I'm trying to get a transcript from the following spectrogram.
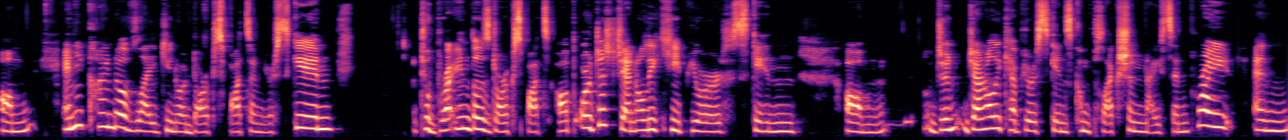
um, any kind of like, you know, dark spots on your skin to brighten those dark spots up or just generally keep your skin um, generally kept your skin's complexion nice and bright and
